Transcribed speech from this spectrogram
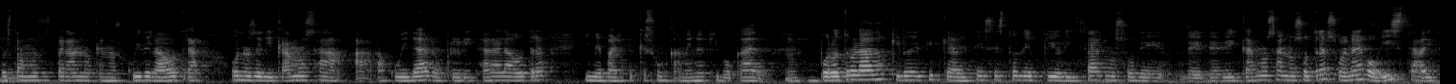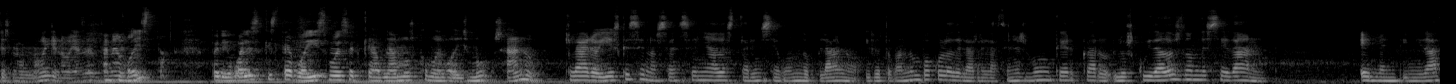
o estamos esperando que nos cuide la otra, o nos dedicamos a, a, cuidar o priorizar a la otra y me parece que es un camino equivocado. Por otro lado, quiero decir que a veces esto de priorizarnos o de, de, dedicarnos a nosotras suena egoísta. Dices, no, no, yo no voy a ser tan egoísta. Pero igual es que este egoísmo es el que hablamos como egoísmo sano. Claro, y es que se nos ha enseñado a estar en segundo plano. Y retomando un poco lo de las relaciones búnker, claro, los cuidados donde se dan en la intimidad,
